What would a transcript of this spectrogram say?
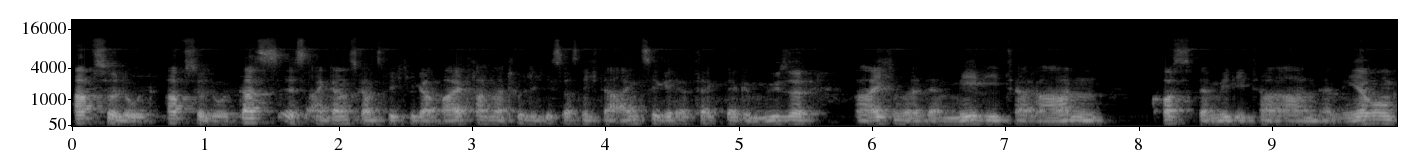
Absolut, absolut. Das ist ein ganz, ganz wichtiger Beitrag. Natürlich ist das nicht der einzige Effekt der gemüsereichen oder der mediterranen Kost, der mediterranen Ernährung,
